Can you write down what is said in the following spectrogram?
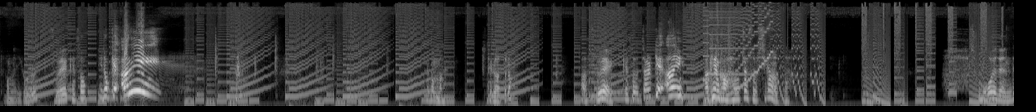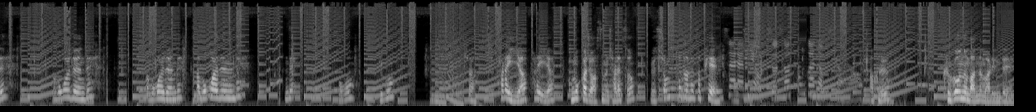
잠깐만, 이거를 스웩해서, 이렇게, 아니! 잠깐만 어떻게 갔더라? 아 스웩 해서 짧게 아니 아 그냥 가 어쩔 수 없어 시간 없다 먹어야 되는데? 아, 먹어야 되는데? 아 먹어야 되는데? 아 먹어야 되는데? 근데? 먹어? 그리고 자 8회 2야? 8회 2야? 구멍까지 왔으면 잘했어. 여기서 점프를 해서 피해. 볼 사람이 없어서 상관없어요. 아 그래요? 그거는 맞는 말인데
